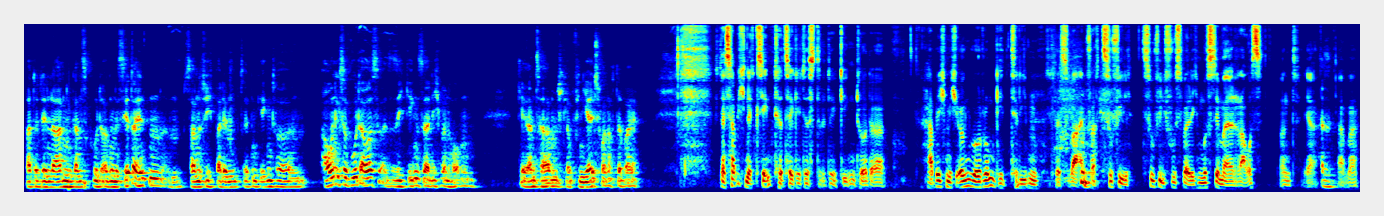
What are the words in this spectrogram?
hat er den Laden ganz gut organisiert da hinten. Ähm, sah natürlich bei dem dritten Gegentor auch nicht so gut aus, als sie sich gegenseitig über den Haufen gerannt haben. Ich glaube, Finjelsch war noch dabei. Das habe ich nicht gesehen, tatsächlich, das dritte Gegentor. Da habe ich mich irgendwo rumgetrieben. Das war einfach zu viel, zu viel Fußball. Ich musste mal raus. Und ja, also, aber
